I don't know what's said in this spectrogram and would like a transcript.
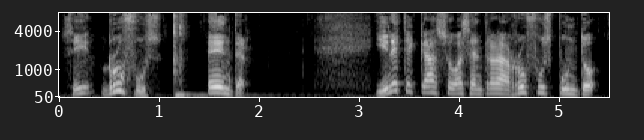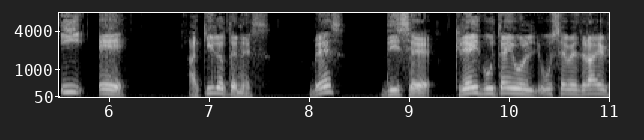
¿sí? Rufus, Enter. Y en este caso vas a entrar a rufus.ie. Aquí lo tenés. ¿Ves? Dice Create Bootable USB Drive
